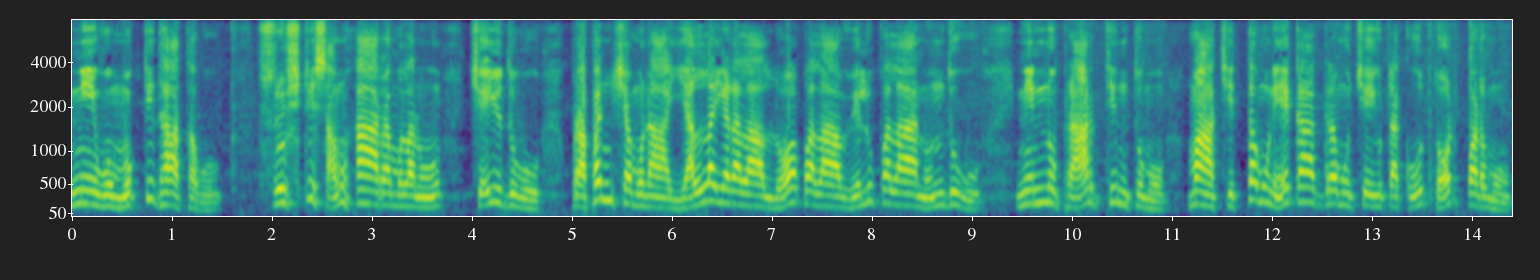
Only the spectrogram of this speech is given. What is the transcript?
నీవు ముక్తిదాతవు సృష్టి సంహారములను చేయుదువు ప్రపంచమున ఎల్ల ఎడల లోపల వెలుపల నుందువు నిన్ను ప్రార్థింతుము మా చిత్తమును ఏకాగ్రము చేయుటకు తోడ్పడము.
